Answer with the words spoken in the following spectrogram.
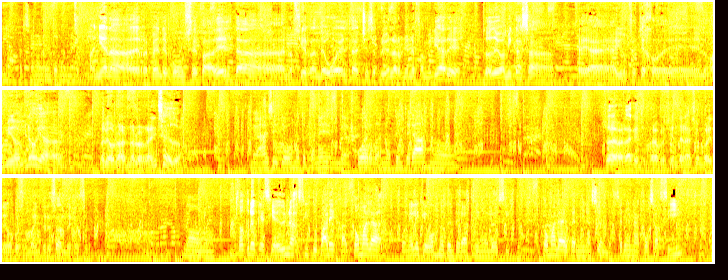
No personalmente no. Mañana de repente, pum, cepa delta, nos cierran de vuelta, che, se prohibieron las reuniones familiares, lo debo a mi casa, eh, hay un festejo de los amigos de mi novia, no lo, no, no lo organicé yo. me vas a decir que vos no te pones de acuerdo no te enterás no. Yo la verdad que si fuera presidente de la nación por ahí tengo cosas más interesantes que hacer. No, no. Yo creo que si hay una, si tu pareja toma la, ponele que vos no te enteraste y no lo hiciste, toma la determinación de hacer una cosa así,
